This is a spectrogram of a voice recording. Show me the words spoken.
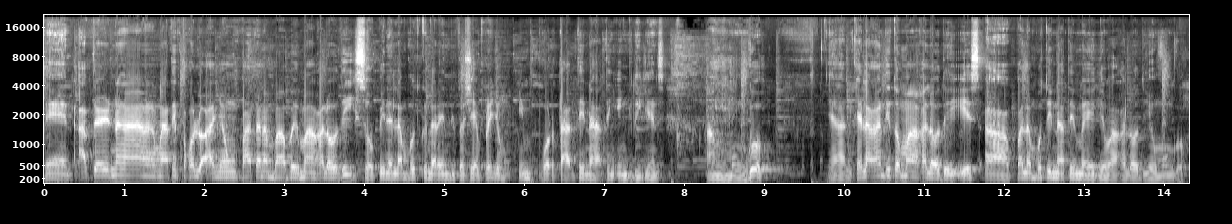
Then after na nga natin pakuluan yung pata ng baboy mga kalodi. So pinalambot ko na rin dito syempre yung importante nating ingredients. Ang munggo. Yan. Kailangan dito mga kalodi is ah, palambutin natin maigi mga kalodi yung munggo.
